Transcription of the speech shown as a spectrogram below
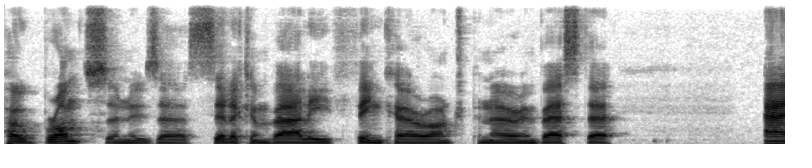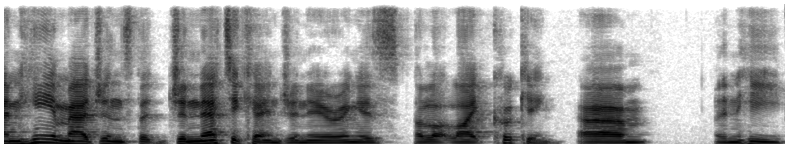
Po Bronson, who's a Silicon Valley thinker, entrepreneur, investor. And he imagines that genetic engineering is a lot like cooking. Um, and he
